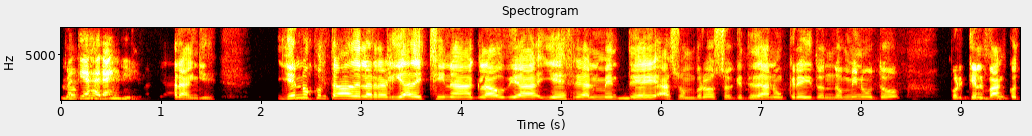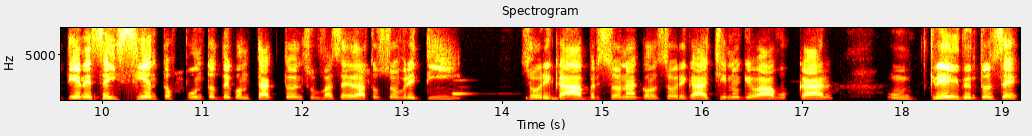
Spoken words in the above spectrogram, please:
Matías Arangui. Arangui. Y él nos contaba de la realidad de China, Claudia, y es realmente asombroso que te dan un crédito en dos minutos porque el banco tiene 600 puntos de contacto en sus bases de datos sobre ti, sobre cada persona, sobre cada chino que va a buscar un crédito. Entonces,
